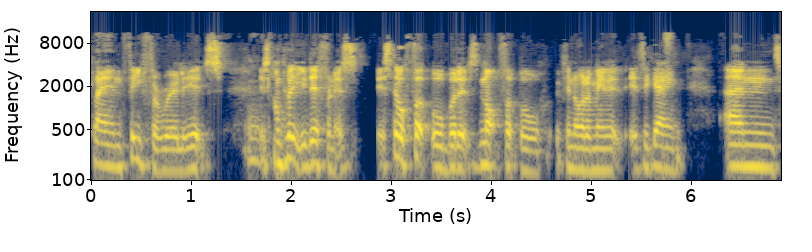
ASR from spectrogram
playing FIFA. Really, it's mm. it's completely different. It's it's still football, but it's not football. If you know what I mean, it, it's a game, and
